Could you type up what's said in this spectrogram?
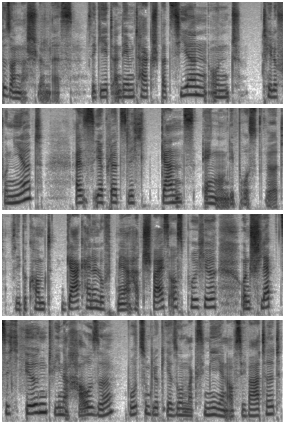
besonders schlimm ist. Sie geht an dem Tag spazieren und telefoniert, als es ihr plötzlich ganz eng um die Brust wird. Sie bekommt gar keine Luft mehr, hat Schweißausbrüche und schleppt sich irgendwie nach Hause, wo zum Glück ihr Sohn Maximilian auf sie wartet.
